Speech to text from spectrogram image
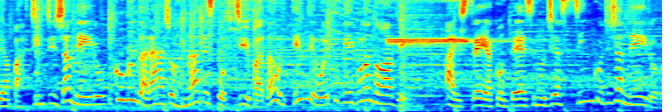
E a partir de janeiro, comandará a jornada esportiva da 88,9. A estreia acontece no dia 5 de janeiro,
